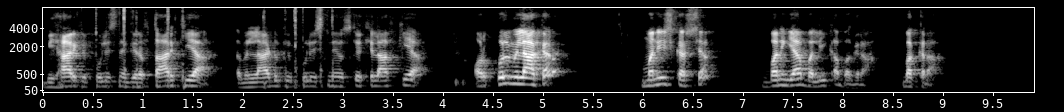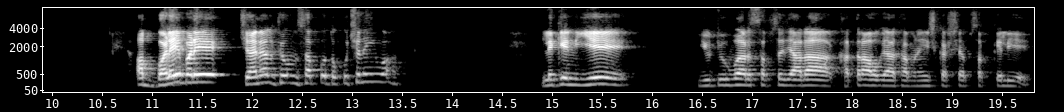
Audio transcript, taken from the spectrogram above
बिहार की पुलिस ने गिरफ़्तार किया, तमिलनाडु की पुलिस ने उसके खिलाफ किया और कुल मिलाकर मनीष कश्यप बन गया बली का बकरा बकरा। अब बड़े बड़े चैनल थे उन सबको तो कुछ नहीं हुआ। लेकिन ये यूट्यूबर सबसे ज़्यादा खतरा हो गया था मनीष कश्यप सबके लिए।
